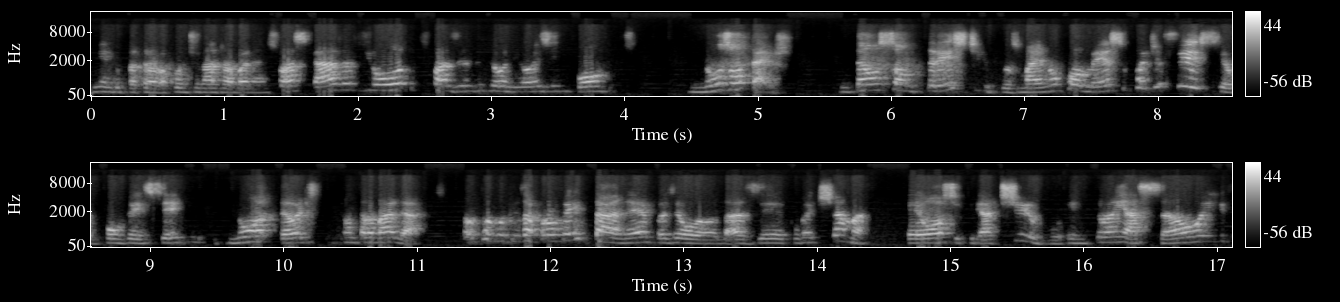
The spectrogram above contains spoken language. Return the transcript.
vindo para continuar trabalhando em suas casas, e outros fazendo reuniões e encontros nos hotéis. Então, são três tipos, mas no começo foi difícil convencer que no hotel eles podiam trabalhar. Então, todo mundo quis aproveitar, né? Fazer o lazer, como é que chama? É ócio criativo, entrou em ação e,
